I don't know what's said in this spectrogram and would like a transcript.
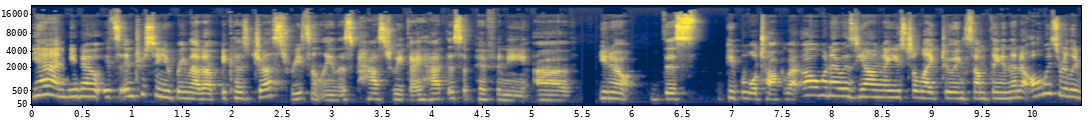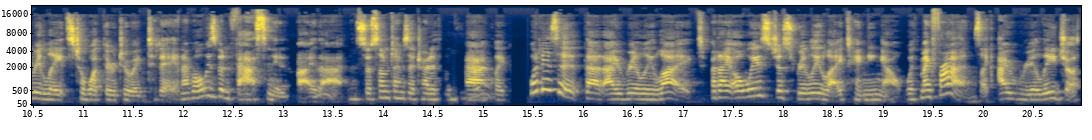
Yeah, and you know, it's interesting you bring that up because just recently in this past week, I had this epiphany of, you know, this people will talk about, oh, when I was young, I used to like doing something. And then it always really relates to what they're doing today. And I've always been fascinated by that. And so sometimes I try to think back, like, what is it that I really liked? But I always just really liked hanging out with my friends. Like, I really just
